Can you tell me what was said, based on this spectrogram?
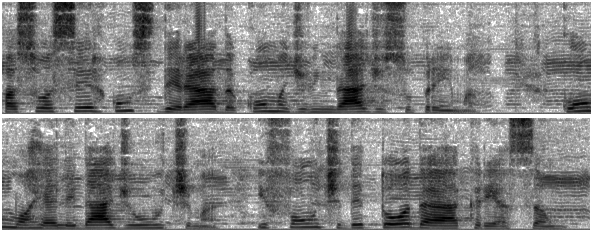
passou a ser considerada como a divindade suprema, como a realidade última e fonte de toda a criação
